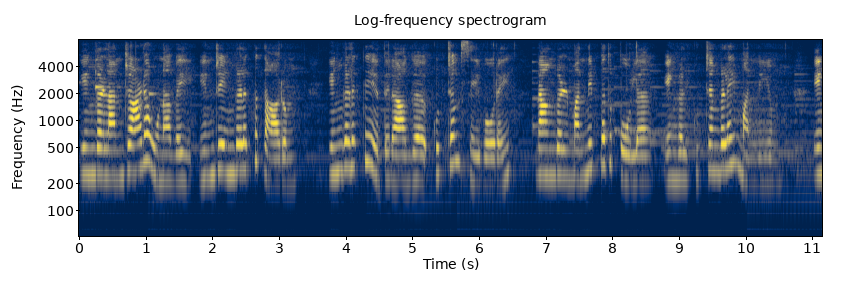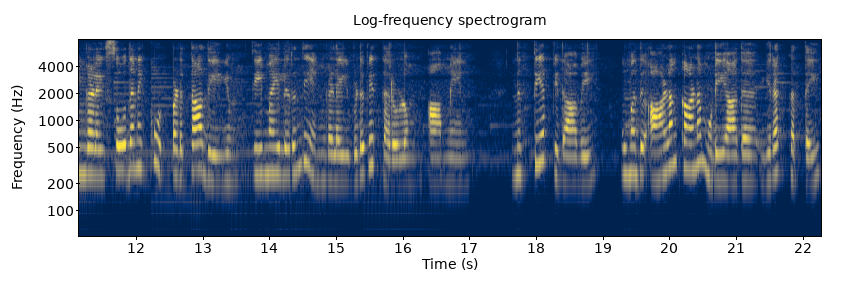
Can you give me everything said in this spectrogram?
எங்கள் அன்றாட உணவை இன்று எங்களுக்கு தாரும். எங்களுக்கு எதிராக குற்றம் செய்வோரை நாங்கள் மன்னிப்பது போல எங்கள் குற்றங்களை மன்னியும். எங்களை சோதனைக்கு உட்படுத்தாதேயும் தீமையிலிருந்து எங்களை விடுவித்தருளும். ஆமேன். நித்திய பிதாவே உமது ஆழங்காண முடியாத இரக்கத்தை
